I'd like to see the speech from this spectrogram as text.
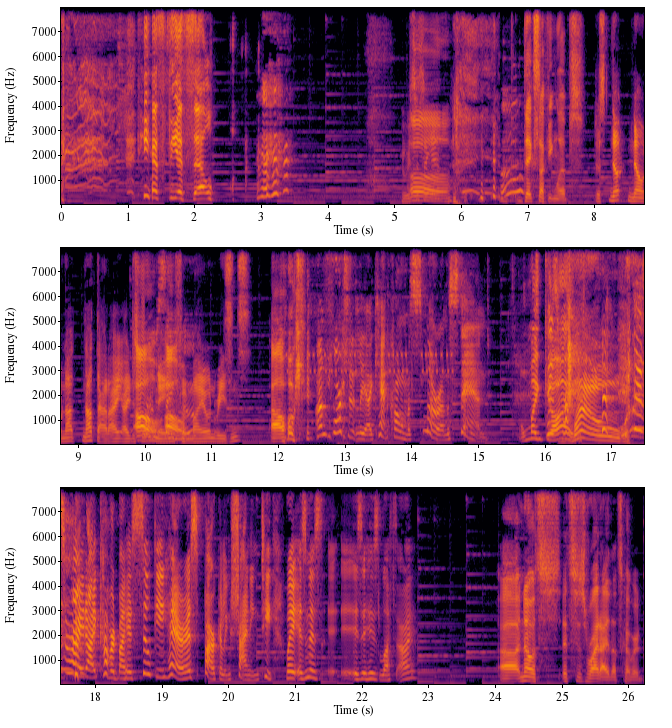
he has DSL. Who is Uh, this again? Dick sucking lips. Just no, no, not not that. I, I just Oh, want a name oh. for my own reasons. Oh, okay. Unfortunately, I can't call him a slur on the stand. Oh my god. Whoa! His right eye covered by his silky hair, his sparkling, shining teeth. Wait, isn't his is it his left eye? Uh, no, it's it's his right eye that's covered.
